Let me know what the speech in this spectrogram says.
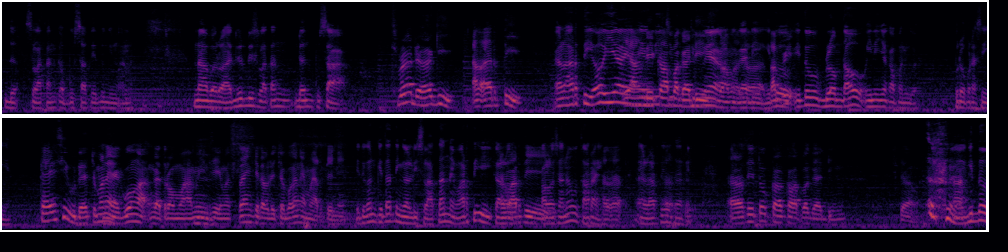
de- selatan ke pusat itu gimana nah baru hadir di selatan dan pusat Sebenarnya ada lagi LRT. LRT oh iya Yang di Kelapa Gading, iya, kalau Kelapa Gading itu Tapi- itu belum tahu ininya kapan gua beroperasinya Kayaknya sih udah, cuman Hmm. ya gue nggak nggak terlalu memahami sih. Maksudnya yang kita udah coba kan MRT nih. itu kan kita tinggal di selatan MRT kalau MRT. kalau sana utara ya LRT. LRT utara LRT itu ke Kelapa Gading. Segala macam. nah gitu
